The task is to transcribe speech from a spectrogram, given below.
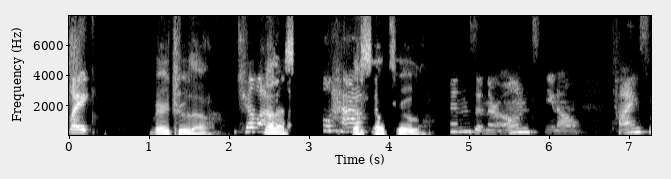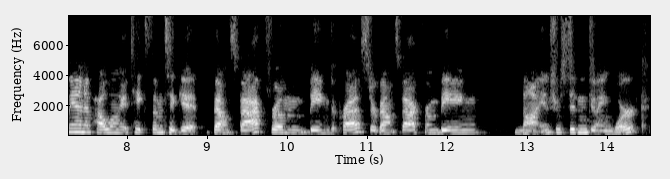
Like very true though. Chill out. No, that's, that's so true and their own, you know, time span of how long it takes them to get bounce back from being depressed or bounce back from being not interested in doing work.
